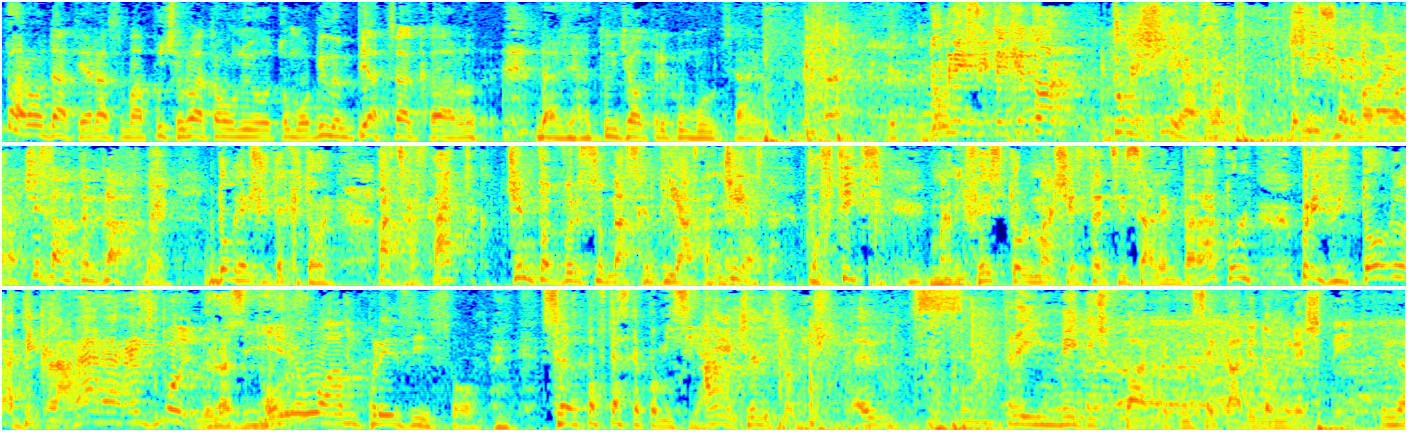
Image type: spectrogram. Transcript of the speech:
doar odată era să mă apuce roata unui automobil în piața Carol Dar de atunci au trecut mulți ani Domnule judecător, domnule și asta Ce șermă mai asta? Ce s-a întâmplat? Domnule judecător, ați aflat? Ce-mi tot vârs sub nas hârtia asta? ce asta? Poftiți, manifestul mașestății sale împăratul privitor la declararea războiului Război? Eu am prezis-o Să poftească comisia Am înțeles, domnule. Sunt trei medici foarte cum se cade, domnule Șveic Da.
